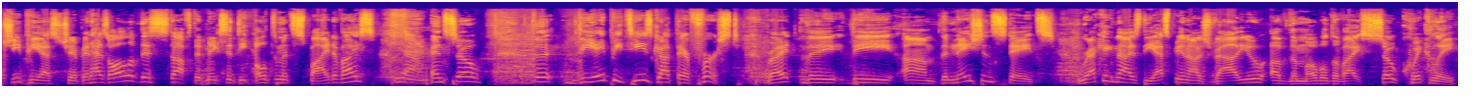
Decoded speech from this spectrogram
GPS chip. It has all of this stuff that makes it the ultimate spy device. Yeah. And so the the APTs got there first, right? The the um, the nation states recognized the espionage value of the mobile device so quickly,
